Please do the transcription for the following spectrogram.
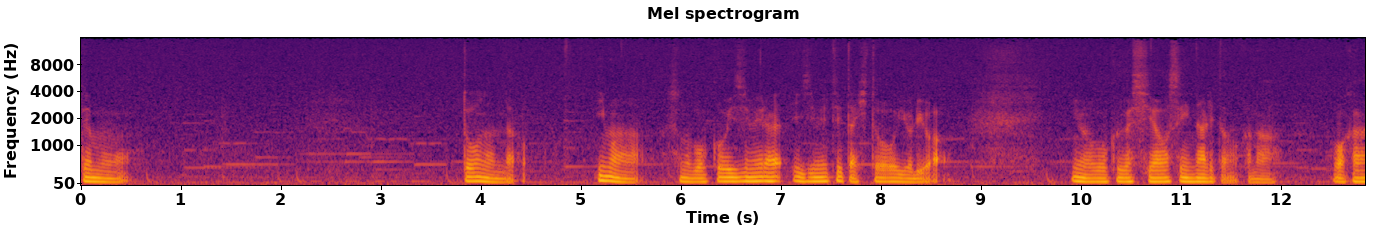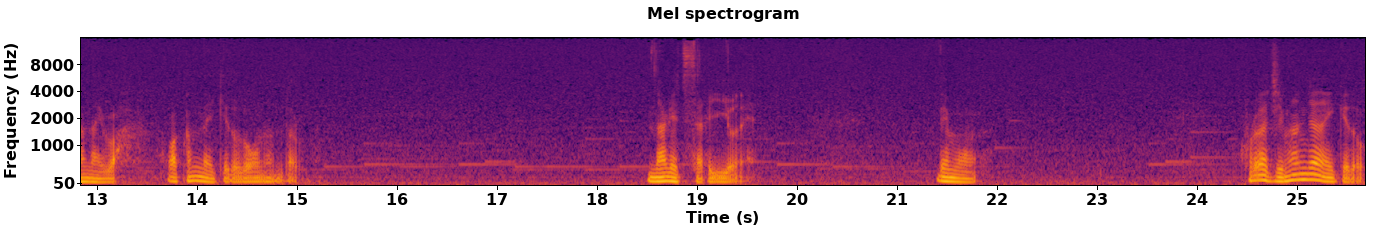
でもどうなんだろう。今その僕をいじめらいじめてた人よりは今僕が幸せになれたのかな。わからないわ。わかんないけどどうなんだろう。慣れてたらいいよね。でもこれは自慢じゃないけど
